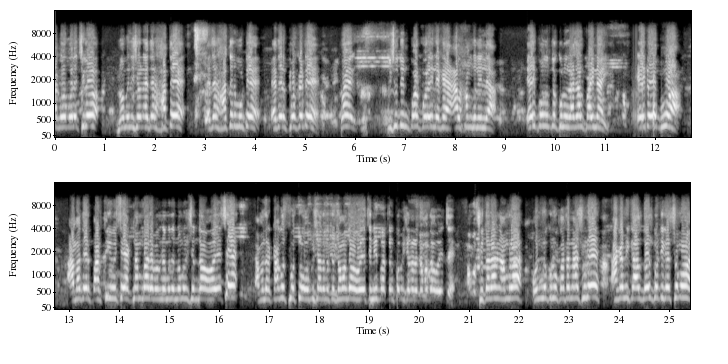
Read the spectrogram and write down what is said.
আগেও বলেছিল নমিনেশন এদের হাতে, এদের হাতের মুঠে, এদের পকেটে। কয়েক, কিছুদিন পর পরেই লেখে, আলহামদুলিল্লাহ, এই পর্যন্ত কোনো রেজাল্ট পাই নাই। এইটাও ভুয়া। আমাদের প্রার্থী হয়েছে এক নাম্বার এবং আমাদের নমিনেশন দেওয়া হয়েছে। আমাদের কাগজপত্র অফিস আদালতে জমা দেওয়া হয়েছে, নির্বাচন কমিশনারে জমা দেওয়া হয়েছে। সুতরাং আমরা অন্য কোনো কথা না শুনে আগামীকাল দশ ঘটিকার সময়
